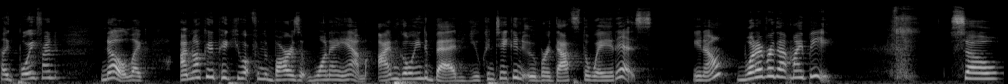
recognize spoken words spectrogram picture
Like boyfriend, no, like I'm not going to pick you up from the bars at 1 a.m. I'm going to bed. You can take an Uber. That's the way it is. You know, whatever that might be. So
